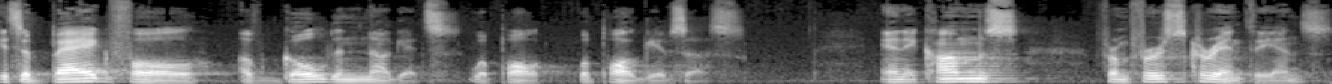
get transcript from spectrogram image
It's a bag full of golden nuggets, what Paul, what Paul gives us. And it comes from 1 Corinthians.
